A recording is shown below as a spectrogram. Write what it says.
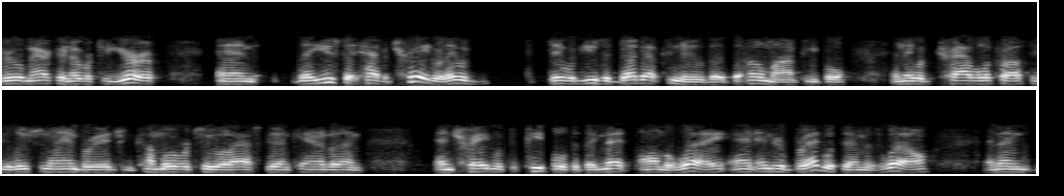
through America and over to Europe. And they used to have a trade where they would they would use a dugout canoe, the the Homon people, and they would travel across the Aleutian Land Bridge and come over to Alaska and Canada and and trade with the peoples that they met on the way and interbred with them as well. And then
